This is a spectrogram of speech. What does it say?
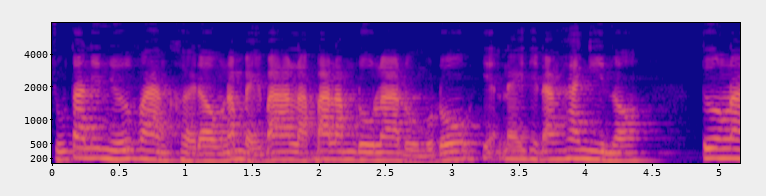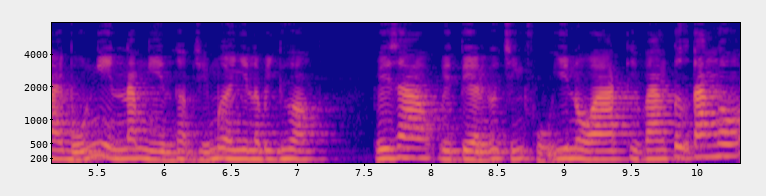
Chúng ta nên nhớ vàng khởi đầu năm 73 là 35 đô la đổi một đô. Hiện nay thì đang 2.000 rồi. Tương lai 4.000 5.000 thậm chí 10.000 là bình thường. Vì sao? Vì tiền các chính phủ inoat thì vàng tự tăng thôi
